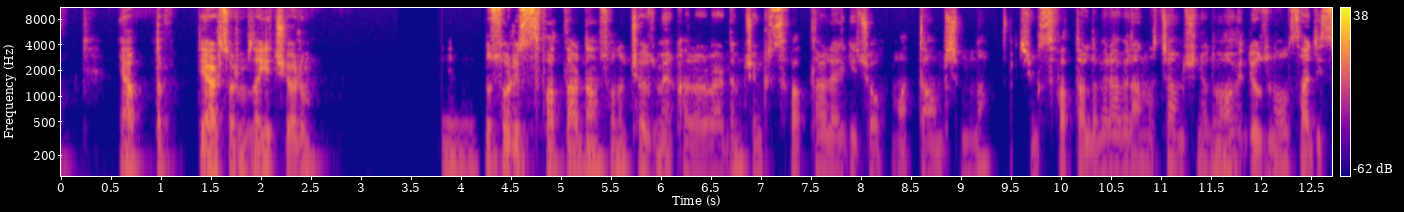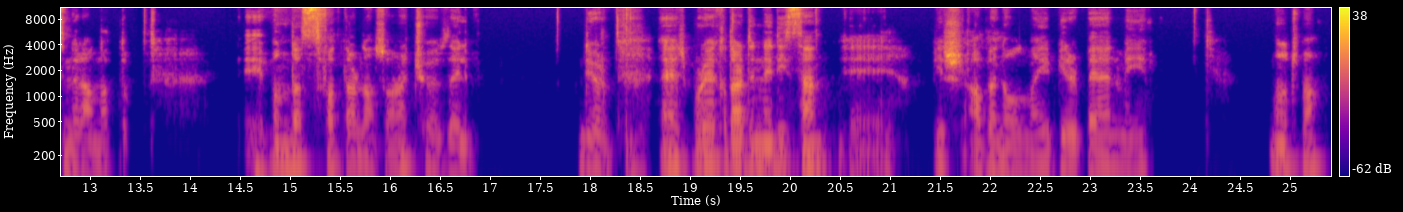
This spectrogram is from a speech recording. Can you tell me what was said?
yaptım. Diğer sorumuza geçiyorum. Bu soruyu sıfatlardan sonra çözmeye karar verdim. Çünkü sıfatlarla ilgili çok madde almışım buna. Çünkü sıfatlarla beraber anlatacağımı düşünüyordum ama video uzun oldu. Sadece isimleri anlattım. E, bunu da sıfatlardan sonra çözelim diyorum. Eğer buraya kadar dinlediysen e, bir abone olmayı, bir beğenmeyi unutma.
